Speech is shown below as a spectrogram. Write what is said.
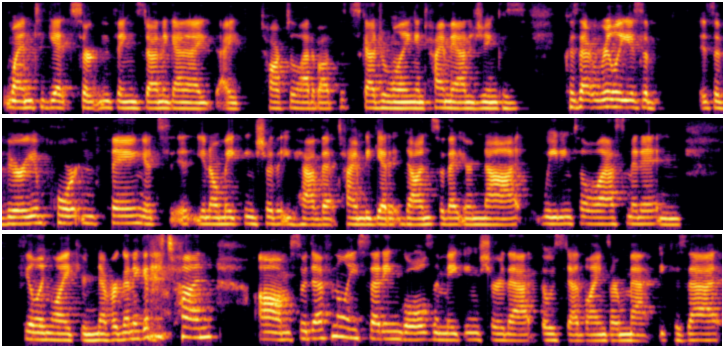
when to get certain things done. Again, I, I talked a lot about the scheduling and time managing because because that really is a is a very important thing. It's, it, you know, making sure that you have that time to get it done so that you're not waiting till the last minute and feeling like you're never going to get it done. Um, so definitely setting goals and making sure that those deadlines are met because that,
